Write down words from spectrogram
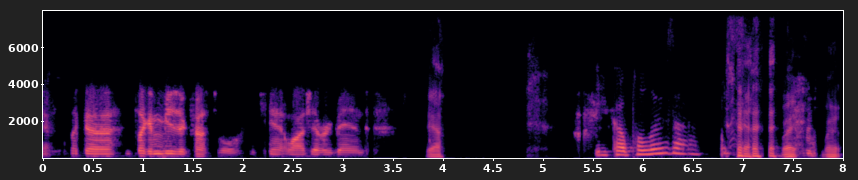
Yeah. It's like a it's like a music festival. You can't watch every band. Yeah. Ecopalooza. yeah, right, right.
